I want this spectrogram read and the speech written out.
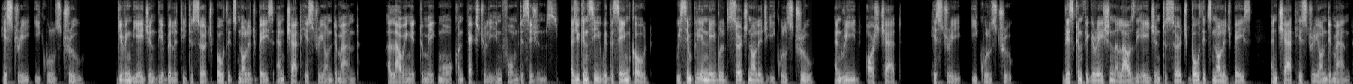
History equals true, giving the agent the ability to search both its knowledge base and chat history on demand, allowing it to make more contextually informed decisions. As you can see with the same code, we simply enabled search knowledge equals true and read or chat history equals true. This configuration allows the agent to search both its knowledge base and chat history on demand,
